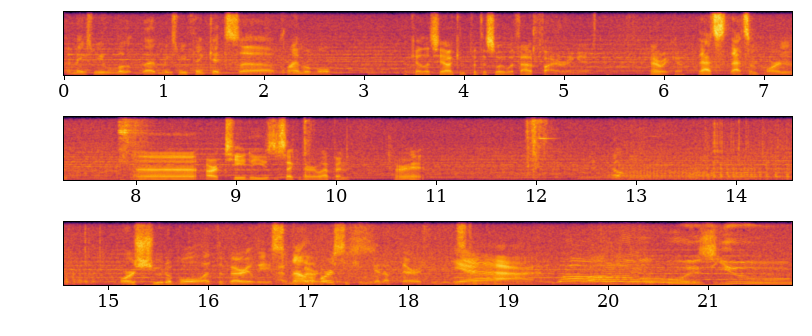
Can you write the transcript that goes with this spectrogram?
That makes me look. That makes me think it's uh, climbable. Okay, let's see how I can put this away without firing it. There we go. That's that's important. Uh, RT to use the secondary weapon. All right. Or shootable at the very least. At so now the very horsey least. can get up there if he needs to. Yeah. Whoa! Who is you?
